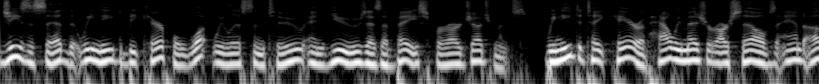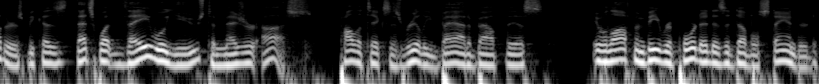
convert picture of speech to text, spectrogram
Jesus said that we need to be careful what we listen to and use as a base for our judgments. We need to take care of how we measure ourselves and others because that's what they will use to measure us. Politics is really bad about this. It will often be reported as a double standard.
